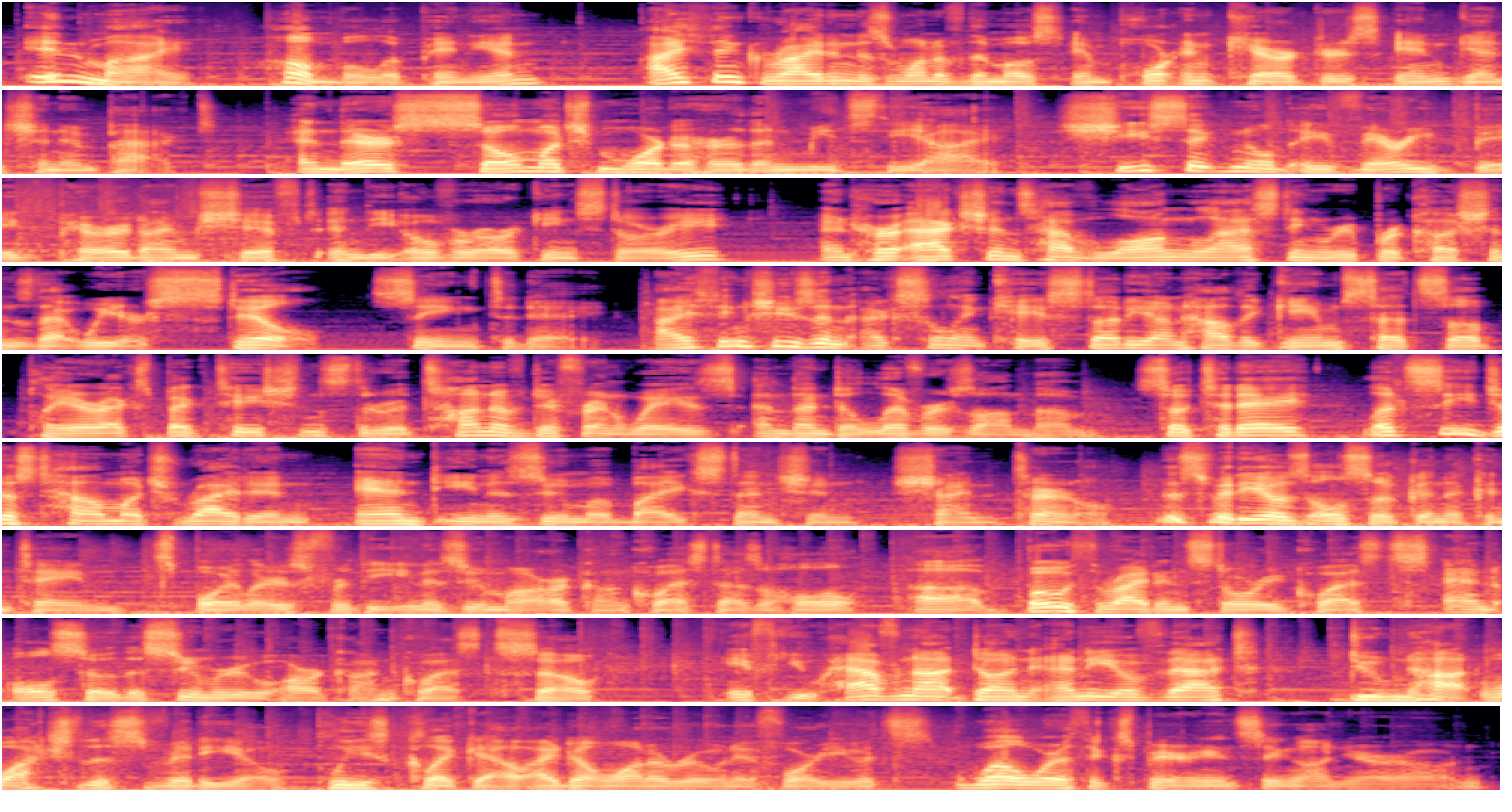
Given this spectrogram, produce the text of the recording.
In my humble opinion, I think Raiden is one of the most important characters in Genshin Impact, and there's so much more to her than meets the eye. She signaled a very big paradigm shift in the overarching story, and her actions have long lasting repercussions that we are still seeing today. I think she's an excellent case study on how the game sets up player expectations through a ton of different ways and then delivers on them. So today, let's see just how much Raiden and Inazuma by extension shine eternal. This video is also going to contain spoilers for the Inazuma Archon quest as a whole, uh, both Raiden story quests and also the Sumeru Archon quest, so if you have not done any of that, do not watch this video. Please click out, I don't want to ruin it for you. It's well worth experiencing on your own.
